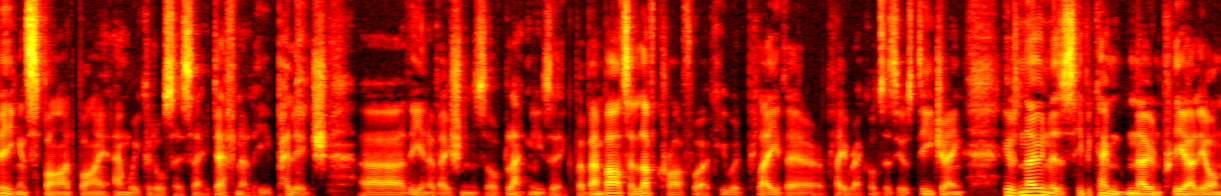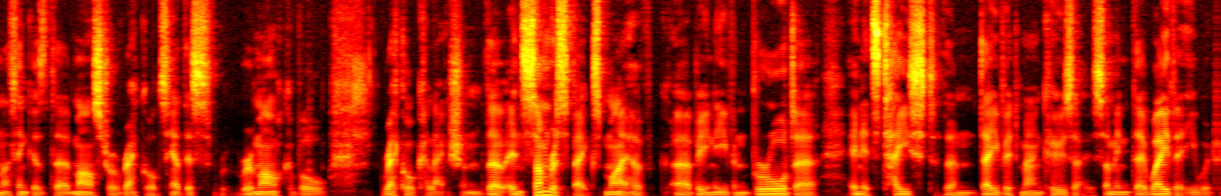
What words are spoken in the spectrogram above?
being inspired by, and we could also say definitely pillage uh, the innovations of black music. But Bambaataa loved Kraftwerk. He would play their play records as he was DJing. He was known as he became known pretty early on, I think, as the master of records. He had this r- remarkable record collection that, in some respects, might have uh, been even broader in its taste than David Mancuso's. I mean, the way that he would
